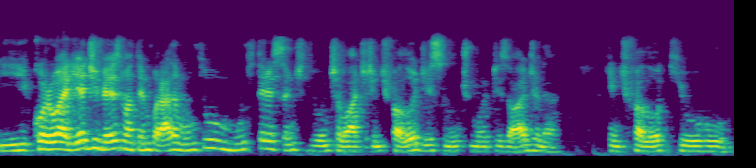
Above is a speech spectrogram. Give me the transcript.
e coroaria de vez uma temporada muito, muito interessante do Ancelotti. A gente falou disso no último episódio, né? A gente falou que o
